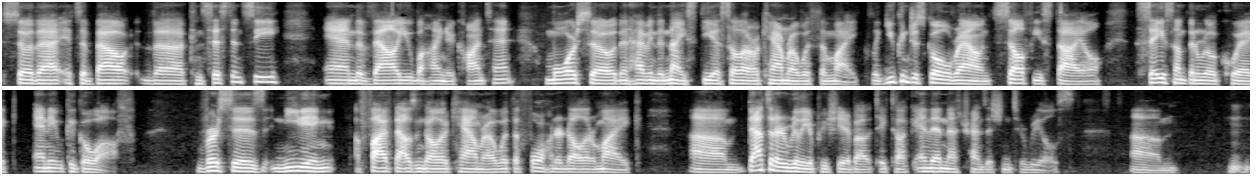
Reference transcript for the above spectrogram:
so that it's about the consistency and the value behind your content more so than having the nice DSLR camera with the mic. Like you can just go around selfie style, say something real quick, and it could go off versus needing a $5,000 camera with a $400 mic. Um, that's what I really appreciate about TikTok. And then that transition to Reels. Um, Mhm.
